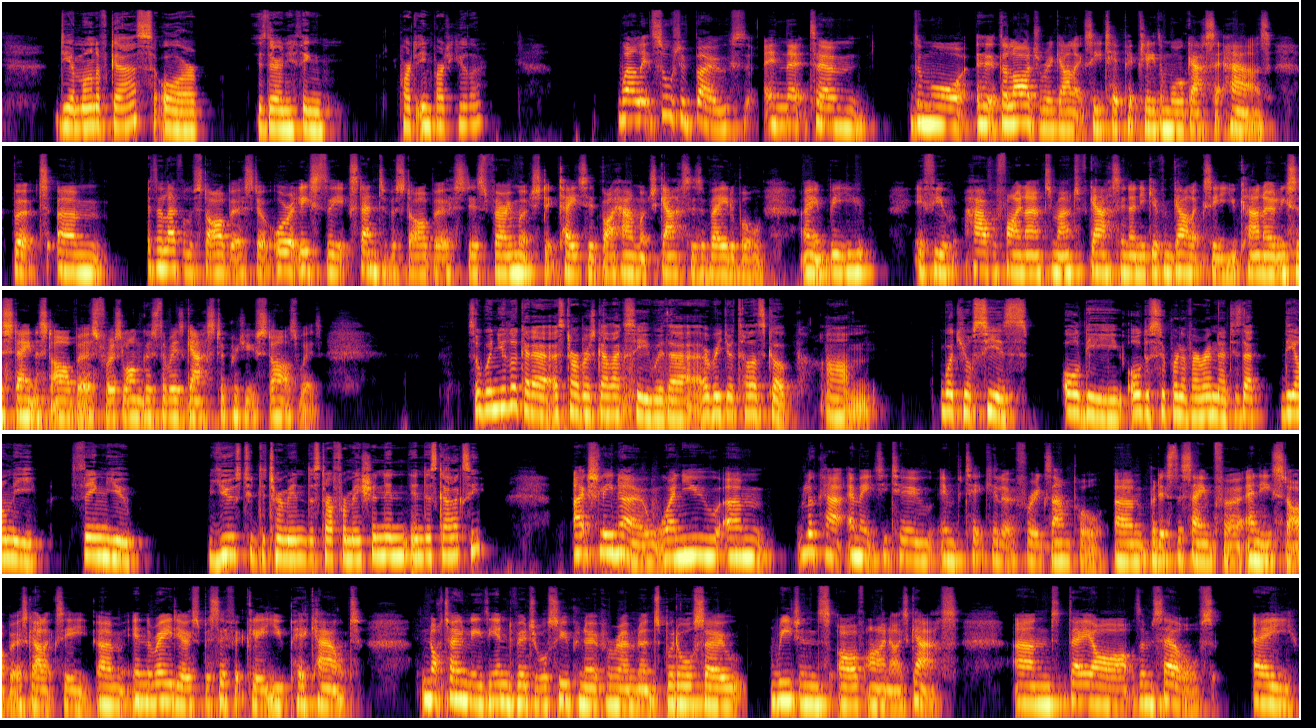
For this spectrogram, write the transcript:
the amount of gas, or is there anything part in particular? Well, it's sort of both in that um, the more uh, the larger a galaxy, typically the more gas it has, but um, the level of starburst, or at least the extent of a starburst, is very much dictated by how much gas is available. I mean, be, if you have a finite amount of gas in any given galaxy, you can only sustain a starburst for as long as there is gas to produce stars with. So when you look at a, a starburst galaxy with a, a radio telescope, um, what you'll see is all the all the supernova remnant. Is that the only thing you use to determine the star formation in, in this galaxy? Actually, no. When you um, look at M82 in particular, for example, um, but it's the same for any starburst galaxy, um, in the radio specifically, you pick out not only the individual supernova remnants, but also regions of ionized gas. And they are themselves a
